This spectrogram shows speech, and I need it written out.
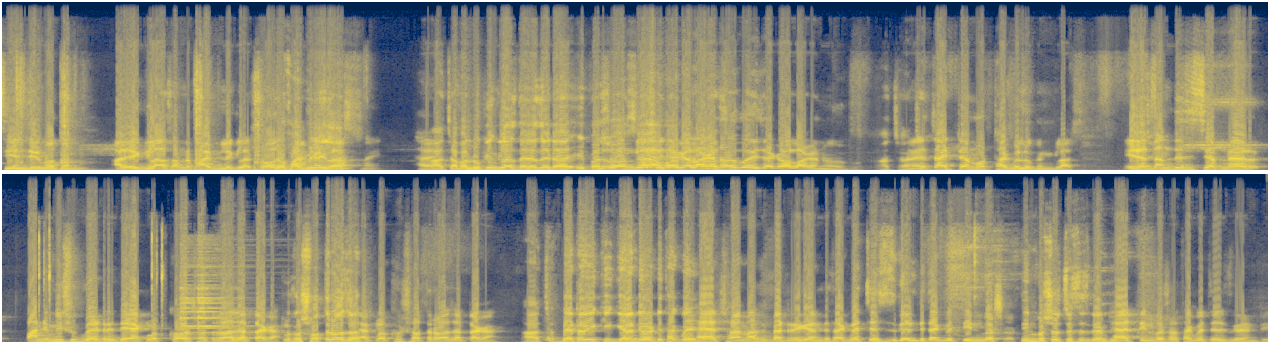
সিএনজির মতন। আর এই গ্লাস আপনার ফাইভ মিলি গ্লাস এটাও 5 মিলি গ্লাস নাই। হ্যাঁ। আচ্ছা আবার লুকিং গ্লাস দেখা যায় এটা এই পাশে এই সামনে লাগানো হবে এই জায়গাও লাগানো হবে আচ্ছা মানে আচ্ছা। চারটা মোট থাকবে লুকিং গ্লাস এটার দাম দিচ্ছি আপনার পানি মিশুক ব্যাটারি দিয়ে এক লক্ষ সতেরো হাজার টাকা। লক্ষ সতেরো হাজার? এক লক্ষ সতেরো হাজার টাকা। আচ্ছা ব্যাটারি কি গ্যারান্টি ওয়ারেন্টি থাকবে? হ্যাঁ ছয় মাস ব্যাটারি গ্যারান্টি থাকবে চেসিস গ্যারান্টি থাকবে তিন বছর। তিন বছর চেসিস গ্যারান্টি হ্যাঁ তিন বছর থাকবে চেসিস গ্যারান্টি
